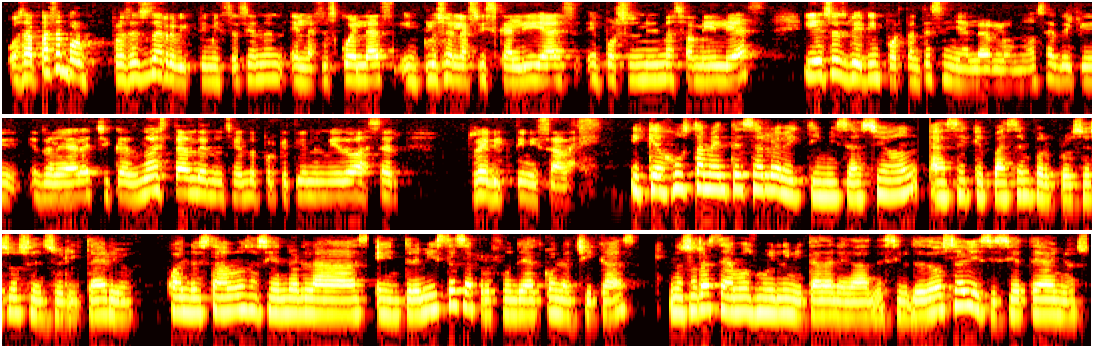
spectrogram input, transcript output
O sea, pasan por procesos de revictimización en, las escuelas, incluso en las fiscalías, eh, por sus mismas familias. Y eso es bien importante señalarlo, ¿no? O sea, de que en realidad las chicas no están denunciando porque tienen miedo a ser revictimizadas. Y que justamente esa revictimización hace que pasen por procesos sensoritario cuando estábamos haciendo las entrevistas a profundidad con las chicas, nosotras teníamos muy limitada la edad, es decir, de 12 a 17 años.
